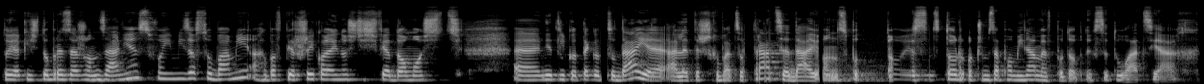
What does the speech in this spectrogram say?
to jakieś dobre zarządzanie swoimi zasobami, a chyba w pierwszej kolejności świadomość e, nie tylko tego, co daję, ale też chyba co tracę dając, bo to jest to, o czym zapominamy w podobnych sytuacjach,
